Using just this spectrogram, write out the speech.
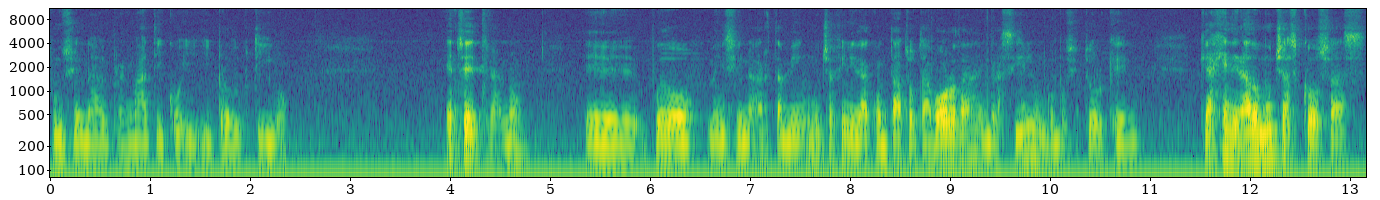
funcional, pragmático y, productivo, etcétera, ¿no? Eh, puedo mencionar también mucha afinidad con Tato Taborda en Brasil, un compositor que, que ha generado muchas cosas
